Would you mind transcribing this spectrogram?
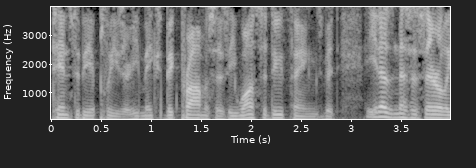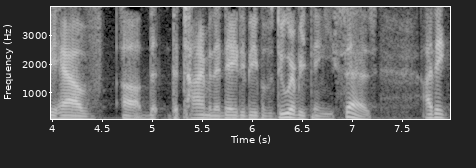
tends to be a pleaser. He makes big promises. He wants to do things, but he doesn't necessarily have uh, the, the time in the day to be able to do everything he says. I think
